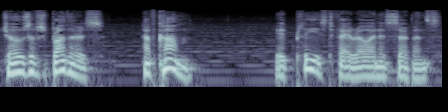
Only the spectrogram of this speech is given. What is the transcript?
Joseph's brothers have come. It pleased Pharaoh and his servants.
